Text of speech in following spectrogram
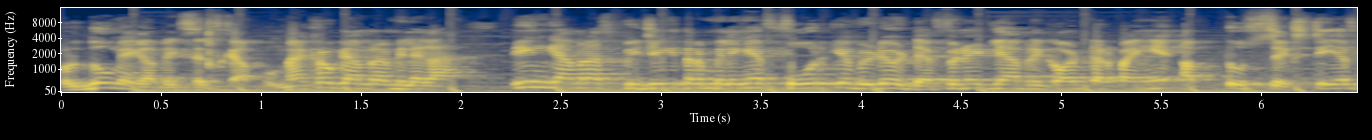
और दो मेगापिक्सल्स का आपको मैक्रो कैमरा मिलेगा। तीन कैमरा पीछे की तरफ़ मिलेंगे। फोर के वीडियो डेफिनेटली आप रिकॉर्ड कर पाएँगे up to sixty F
